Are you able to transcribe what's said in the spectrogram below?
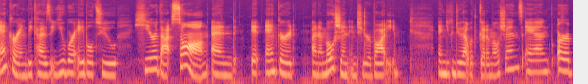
anchoring because you were able to hear that song and it anchored an emotion into your body. And you can do that with good emotions and, or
